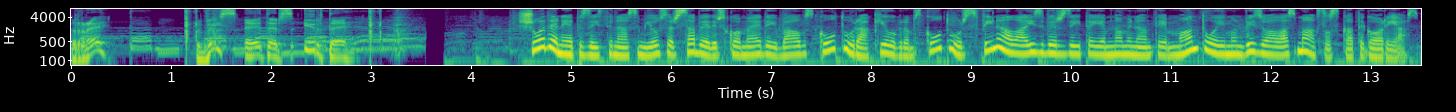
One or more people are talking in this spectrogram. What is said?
Re! Viss ēters ir te! Šodien iepazīstināsim jūs ar sabiedrisko mēdīju balvas kultūrā kilograms kultūras finālā izvirzītajiem nominantiem mantojuma un vizuālās mākslas kategorijās.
